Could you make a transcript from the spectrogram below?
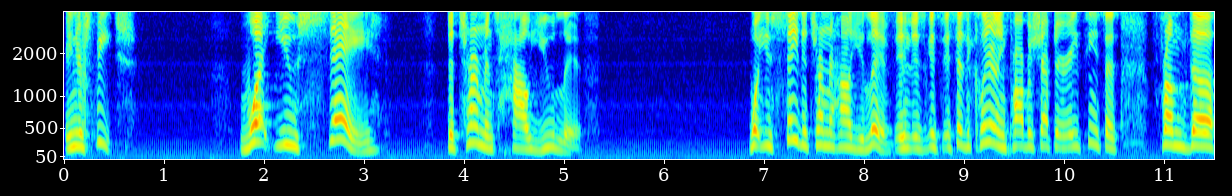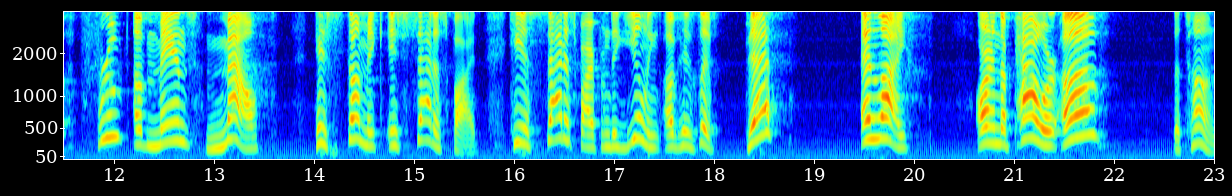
in your speech. What you say determines how you live. What you say determines how you live. And it says it clearly in Proverbs chapter 18. It says, From the fruit of man's mouth, his stomach is satisfied. He is satisfied from the yielding of his lips. Death and life are in the power of the tongue.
